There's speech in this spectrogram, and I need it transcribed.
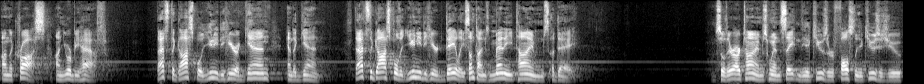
on the cross on your behalf. That's the gospel you need to hear again and again. That's the gospel that you need to hear daily, sometimes many times a day. So there are times when Satan, the accuser, falsely accuses you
